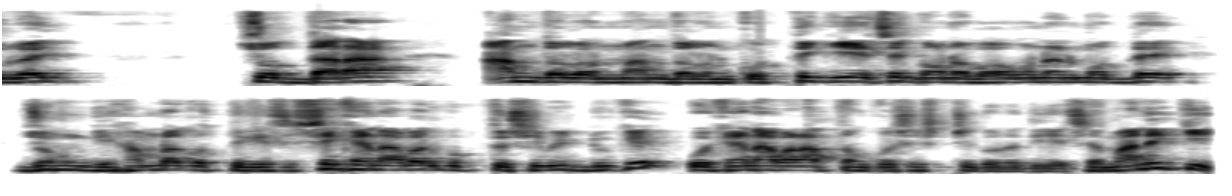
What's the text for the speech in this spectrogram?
জুলাই চোদ্দারা আন্দোলন আন্দোলন করতে গিয়েছে, গণভবনের মধ্যে জঙ্গি হামলা করতে গিয়েছে, সেখানে আবার গুপ্ত শিবির ঢুকে ওইখানে আবার আতঙ্ক সৃষ্টি করে দিয়েছে। মানে কি?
